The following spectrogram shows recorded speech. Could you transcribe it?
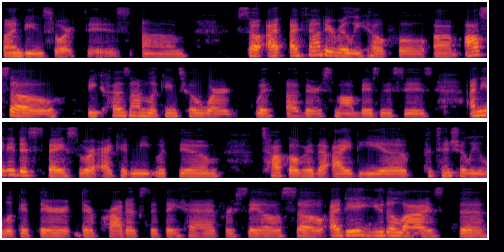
funding sources. Um, so I, I, found it really helpful. Um, also, because I'm looking to work with other small businesses, I needed a space where I could meet with them talk over the idea, potentially look at their their products that they had for sale. So I did utilize the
